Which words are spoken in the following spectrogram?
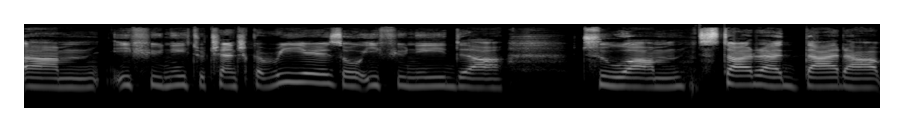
um, if you need to change careers or if you need uh, to um, start that uh,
